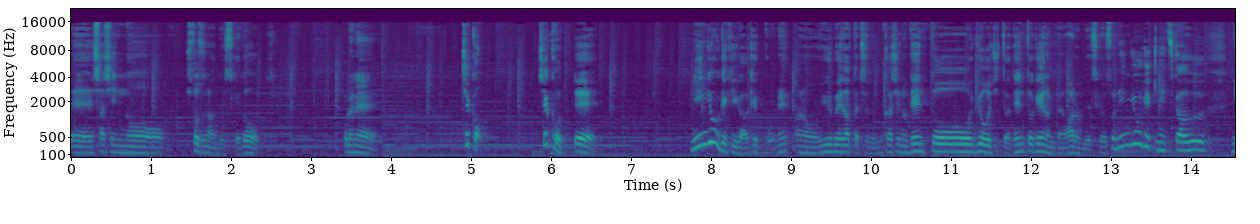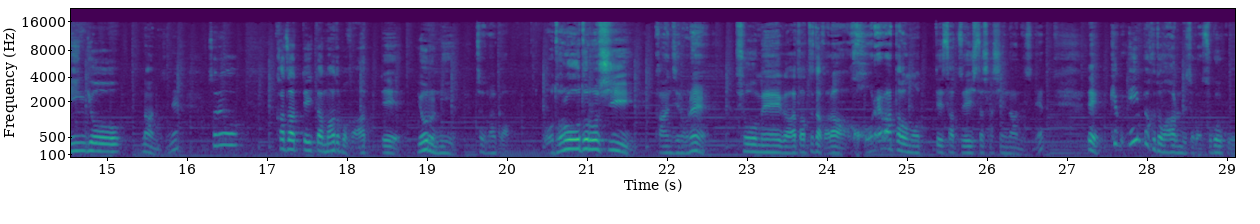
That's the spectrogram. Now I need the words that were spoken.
えー写真の一つなんですけど、これね、チェコ。チェコって、人形劇が結構ね、あの、有名だったりする昔の伝統行事とか伝統芸能みたいなのがあるんですけど、その人形劇に使う人形なんですね。それを飾っていた窓場があって、夜に、ちょっとなんか、おどろおどろしい感じのね、照明が当たってたから、これはと思って撮影した写真なんですね。で、結構インパクトがあるんですよ、すごく。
